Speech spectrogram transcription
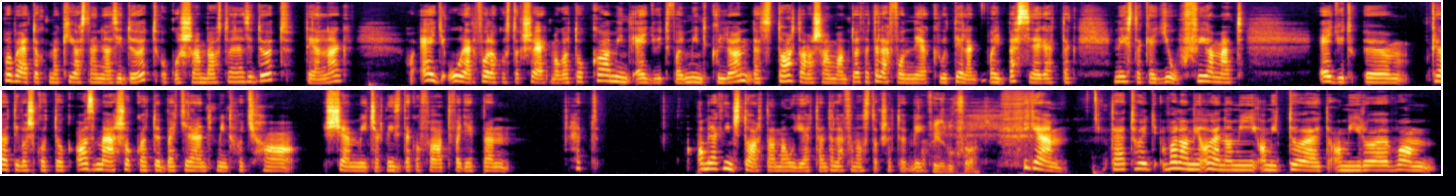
próbáljátok meg kihasználni az időt, okosan beosztani az időt, tényleg, ha egy órát foglalkoztak saját magatokkal, mind együtt, vagy mind külön, de ez tartalmasan van töltve, telefon nélkül tényleg, vagy beszélgettek, néztek egy jó filmet, együtt ö, kreatívaskodtok, az már sokkal többet jelent, mint hogyha semmi, csak nézitek a falat, vagy éppen, hát, aminek nincs tartalma, úgy értem, telefonoztok, stb. A Facebook falat. Igen, tehát, hogy valami olyan, ami, ami tölt, amiről van,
